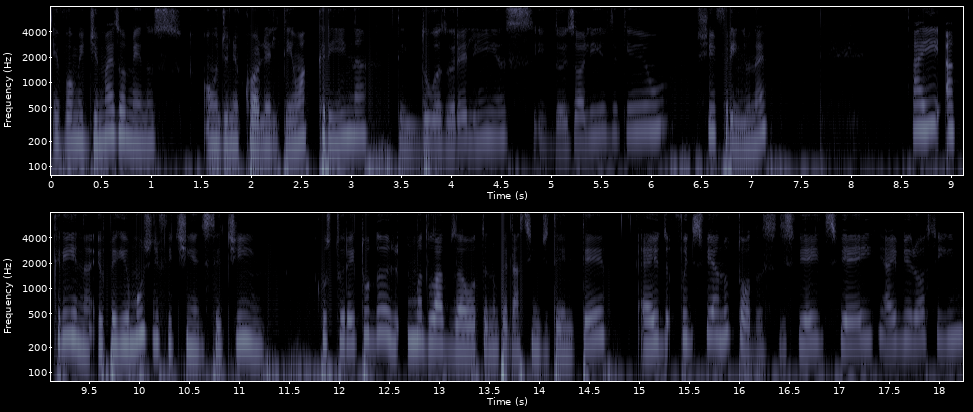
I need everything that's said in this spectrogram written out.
eu vou medir mais ou menos onde o unicórnio ele tem uma crina, tem duas orelhinhas e dois olhinhos e tem um chifrinho, né? Aí a crina, eu peguei um monte de fitinha de cetim, costurei tudo uma do lado da outra num pedacinho de TNT, aí fui desfiando todas, desfiei, desfiei, aí virou assim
